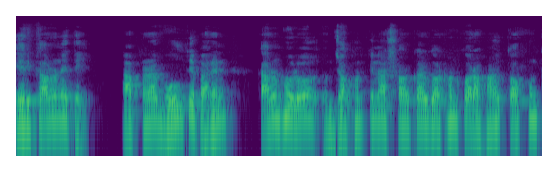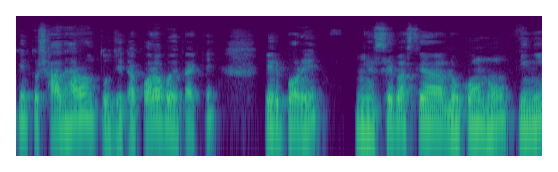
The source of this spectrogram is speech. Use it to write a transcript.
এর কারণেতে আপনারা বলতে পারেন কারণ হলো যখন কিনা সরকার গঠন করা হয় তখন কিন্তু সাধারণত যেটা করা হয়ে থাকে এরপরে উম, সেবাস্টিয়া লোকনো তিনি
